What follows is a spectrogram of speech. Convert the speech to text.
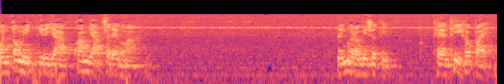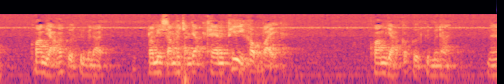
มันต้องมีกิริยาความอยากแสดงออกมา ในเมื่อเรามีสติแทนที่เข้าไป ความอยากก็เกิดขึ้นไม่ได้ เรามีสัมผัสัญญะแทนที่เข้าไป ความอยากก็เกิดขึ้นไม่ได้นะ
